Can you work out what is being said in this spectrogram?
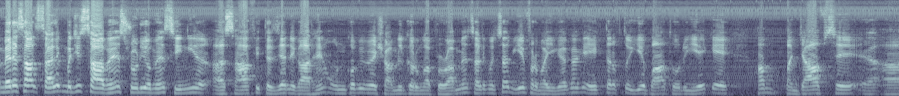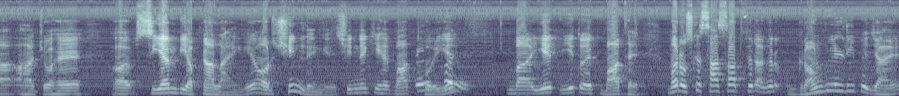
میرے ساتھ سالک مجید صاحب ہیں اسٹوڈیو میں سینئر صحافی تجزیہ نگار ہیں۔ ان کو بھی میں شامل کروں گا پروگرام میں۔ سالک مجید صاحب یہ فرمائیے گا کہ ایک طرف تو یہ بات ہو رہی ہے کہ ہم پنجاب سے جو ہے سی ایم بھی اپنا لائیں گے اور چھین لیں گے۔ چھیننے کی بات ہو رہی ہے۔ یہ تو ایک بات ہے۔ مگر اس کے ساتھ ساتھ پھر اگر گراؤنڈ ریئلٹی پہ جائیں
